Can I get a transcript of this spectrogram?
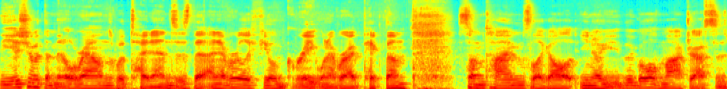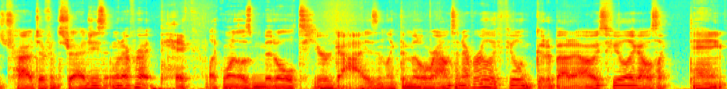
the issue with the middle rounds with tight ends is that I never really feel great whenever I pick them. Sometimes, like I'll, you know, the goal of mock drafts is to try out different strategies. And whenever I pick like one of those middle tier guys in like the middle rounds, I never really feel good about it. I always feel like I was like, dang,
